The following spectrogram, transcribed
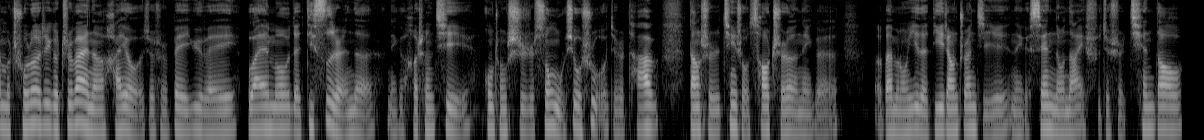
那么除了这个之外呢，还有就是被誉为 YMO 的第四人的那个合成器工程师松武秀树，就是他当时亲手操持了那个呃坂本龙一的第一张专辑那个 Send No Knife，就是千刀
